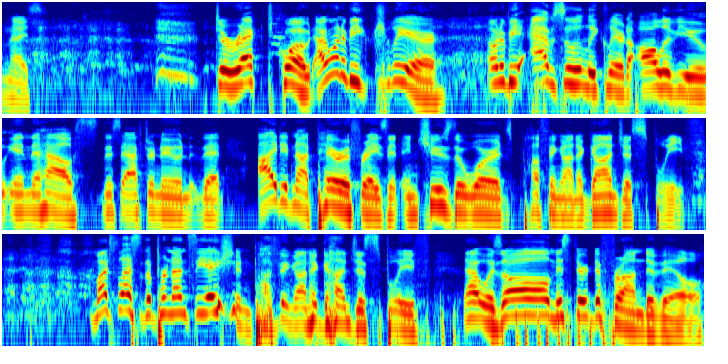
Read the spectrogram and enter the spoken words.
Nice. direct quote. I want to be clear. I want to be absolutely clear to all of you in the house this afternoon that I did not paraphrase it and choose the words puffing on a ganja spleef. Much less the pronunciation puffing on a ganja spleef. That was all Mr. DeFrondeville.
